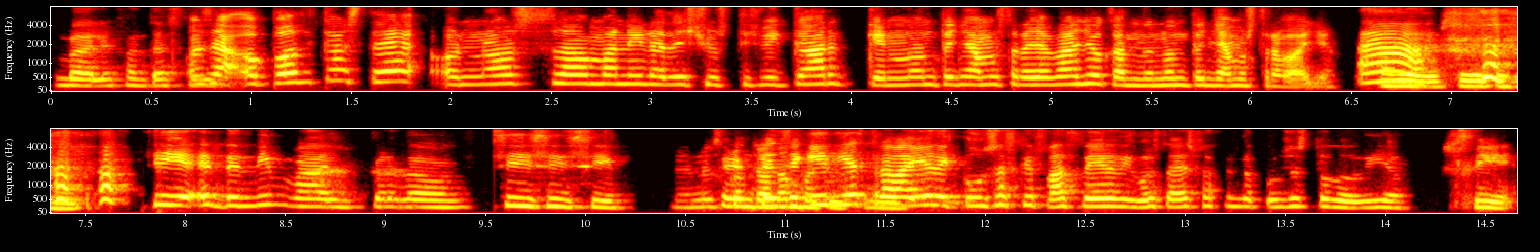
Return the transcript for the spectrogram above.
Vale, fantástico. O sea, o podcast é a nosa maneira de xustificar que non teñamos traballo cando non teñamos traballo. Ah, ver, sí, sí, entendí mal, perdón. Sí, sí, sí. Nos Pero pensé que día traballo de cousas que facer, digo, estades facendo cousas todo o día. Sí,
